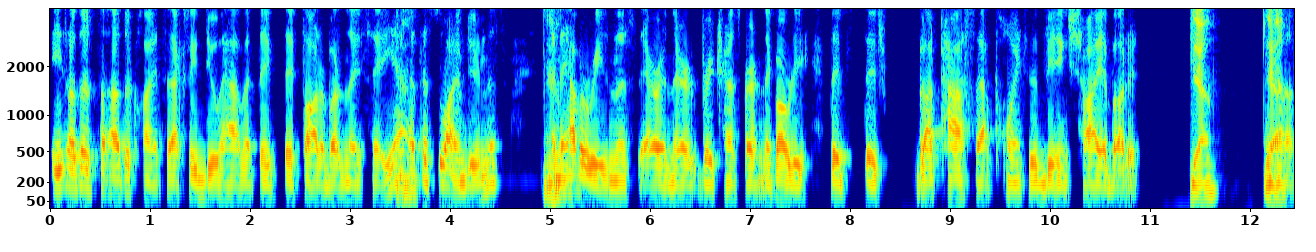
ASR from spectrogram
you know, there's other clients that actually do have it. They've they've thought about it and they say, "Yeah, Yeah. this is why I'm doing this," Yeah. and they have a reason that's there, and they're very transparent. And they've already they've they've got past that point of being shy about it. yeah. Yeah.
